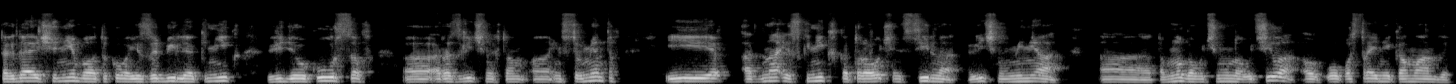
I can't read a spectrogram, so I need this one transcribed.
тогда еще не было такого изобилия книг, видеокурсов, различных там инструментов, и одна из книг, которая очень сильно лично меня там многому чему научила о, о построении команды,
